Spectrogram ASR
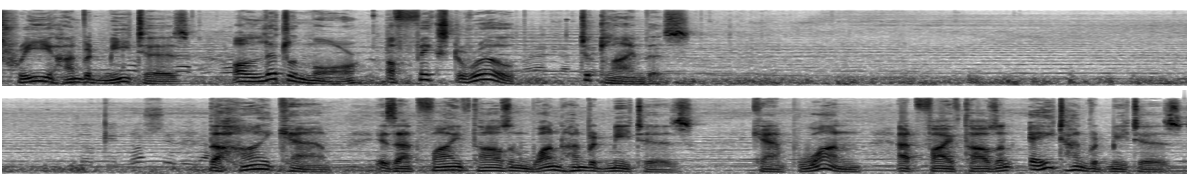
300 meters or little more of fixed rope to climb this. The high camp is at 5,100 meters, Camp 1 at 5,800 meters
